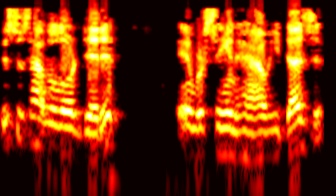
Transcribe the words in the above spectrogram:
this is how the Lord did it and we're seeing how he does it.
